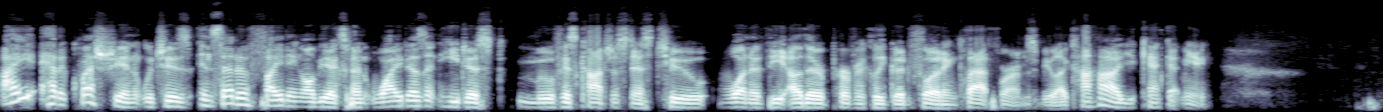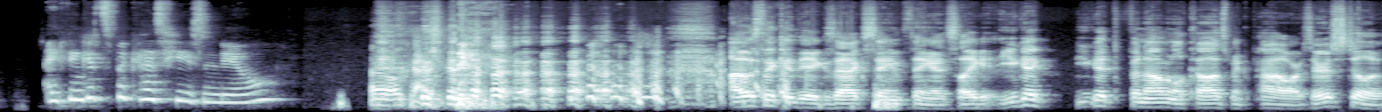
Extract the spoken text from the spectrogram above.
I had a question, which is instead of fighting all the X Men, why doesn't he just move his consciousness to one of the other perfectly good floating platforms? And be like, haha, you can't get me. I think it's because he's new. Oh, okay. I was thinking the exact same thing. It's like you get you get phenomenal cosmic powers. There's still a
